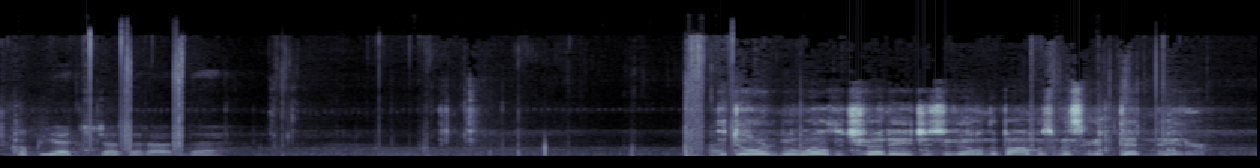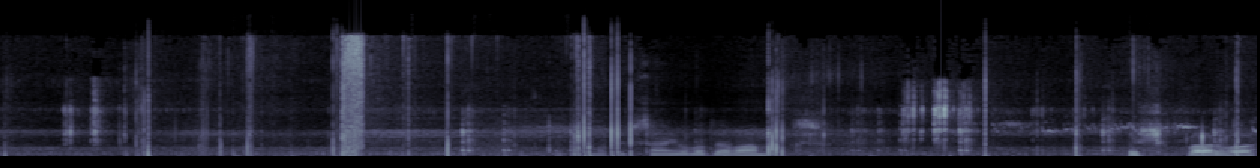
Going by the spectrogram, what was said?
Şu kapıyı açacağız herhalde. The door had been welded shut ages ago, and the bomb was missing a detonator. Açmadık. Sen yola devam et. Işıklar var.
